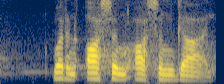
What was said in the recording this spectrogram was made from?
What an awesome, awesome God.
